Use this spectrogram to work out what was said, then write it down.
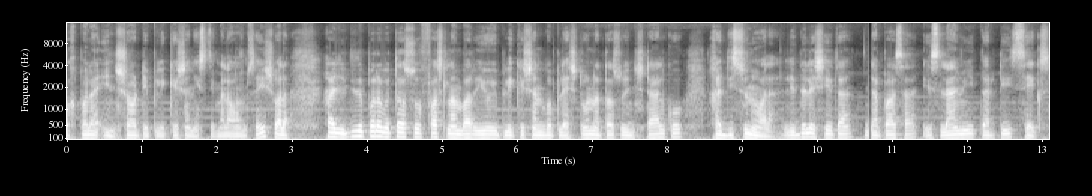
په خپله انشاټ اپلیکیشن استعمالوم صحیح شوله ښه د دې دپاره به تاسو فرسټ نمبر یو اپلیکیشن به پلی سټور نه تاسو انسټال کو خدیسونو والا لیدلی شی ته د پاسه اسلامی ترټی سیکس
